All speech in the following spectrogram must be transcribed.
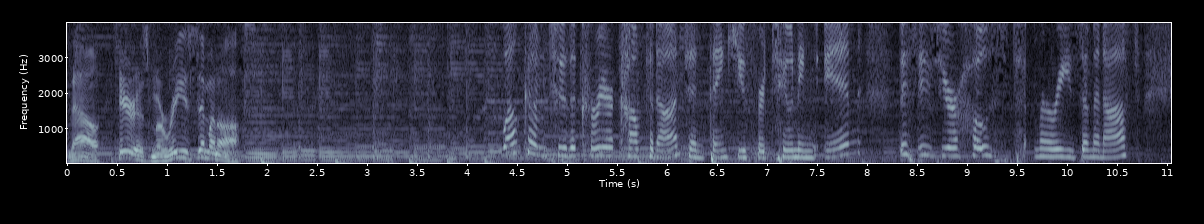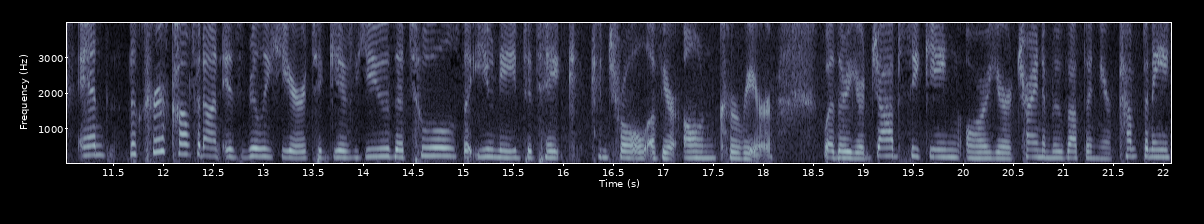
Now, here is Marie Zimenoff. Welcome to the Career Confidante, and thank you for tuning in. This is your host, Marie Zimenoff, and the Career Confidante is really here to give you the tools that you need to take control of your own career. Whether you're job seeking or you're trying to move up in your company,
